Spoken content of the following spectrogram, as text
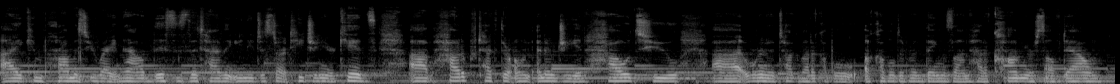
i can promise you right now this is the time that you need to start teaching your kids um, how to protect their own energy and how to uh, we're going to talk about a couple a couple different things on how to calm yourself down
